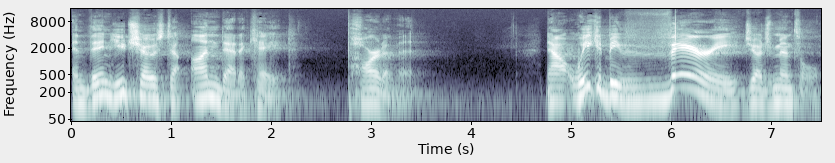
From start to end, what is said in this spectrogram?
And then you chose to undedicate part of it. Now, we could be very judgmental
